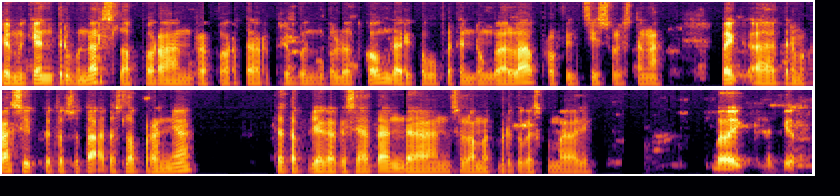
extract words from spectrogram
Demikian Tribuners, laporan reporter tribunpol.com dari Kabupaten Donggala, Provinsi Sulawesi Tengah. Baik, uh, terima kasih Ketua Suta atas laporannya. Tetap jaga kesehatan dan selamat bertugas kembali. Baik, Hakir.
